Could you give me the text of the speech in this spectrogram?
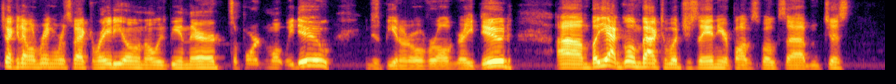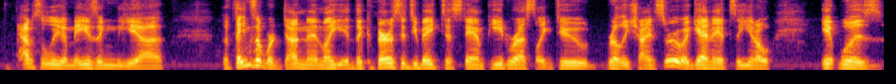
checking out Ring Respect Radio and always being there, supporting what we do, and just being an overall great dude. Um, but yeah, going back to what you're saying here, Pop Smokes, um, just absolutely amazing the uh the things that were done and like the comparisons you make to Stampede Wrestling too really shines through. Again, it's you know, it was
